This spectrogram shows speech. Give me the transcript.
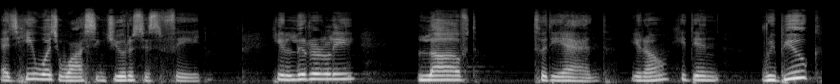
as he was washing Judas's feet. He literally loved to the end. You know, he didn't rebuke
